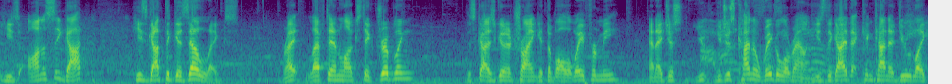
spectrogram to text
he's honestly got, he's got the gazelle legs, right? Left hand long stick dribbling. This guy's gonna try and get the ball away from me, and I just, you, you just kind of wiggle around. He's the guy that can kind of do like.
